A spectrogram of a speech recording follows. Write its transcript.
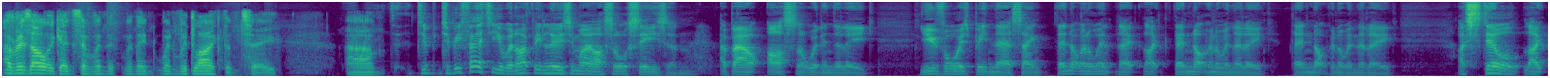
a result against them when when they when we'd like them to. Um, to, to be fair to you, when I've been losing my ass all season about Arsenal winning the league, you've always been there saying they're not going to win. They like they're not going to win the league. They're not going to win the league. I still like.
